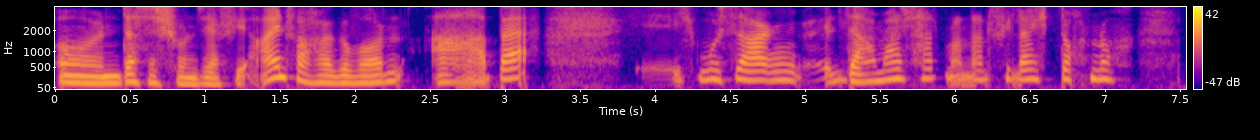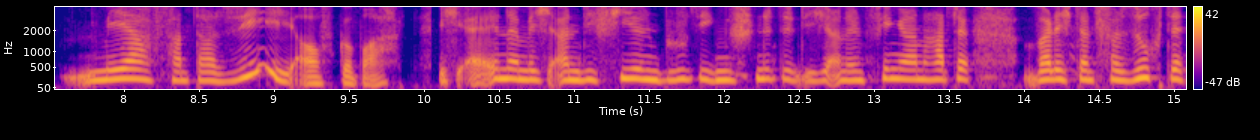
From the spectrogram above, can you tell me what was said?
Und das ist schon sehr viel einfacher geworden. Aber ich muss sagen, damals hat man dann vielleicht doch noch mehr Fantasie aufgebracht. Ich erinnere mich an die vielen blutigen Schnitte, die ich an den Fingern hatte, weil ich dann versuchte,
